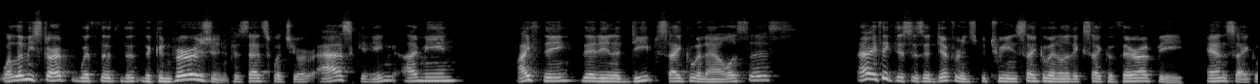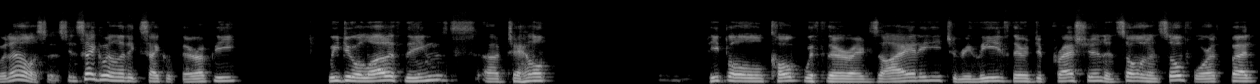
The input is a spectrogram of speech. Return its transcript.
Well, let me start with the, the, the conversion, because that's what you're asking. I mean, I think that in a deep psychoanalysis, and I think this is a difference between psychoanalytic psychotherapy and psychoanalysis. In psychoanalytic psychotherapy, we do a lot of things uh, to help people cope with their anxiety, to relieve their depression, and so on and so forth. But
